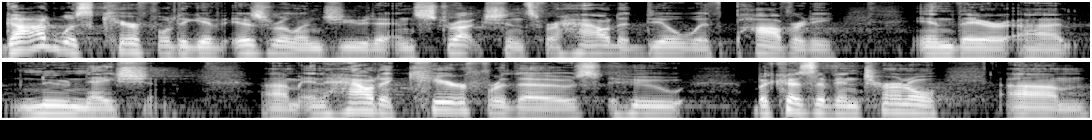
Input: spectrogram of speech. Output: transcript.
God was careful to give Israel and Judah instructions for how to deal with poverty in their uh, new nation um, and how to care for those who, because of internal, um,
